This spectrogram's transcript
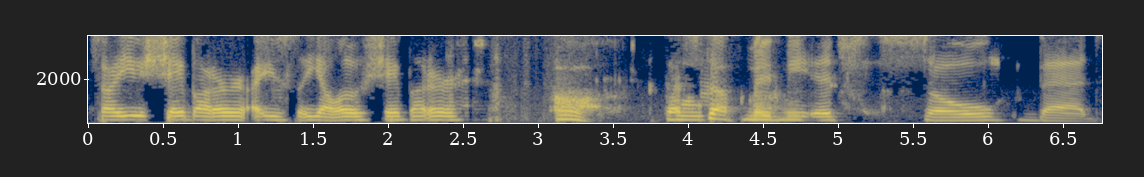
So I use shea butter. I use the yellow shea butter. Oh, that stuff made me itch so bad.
